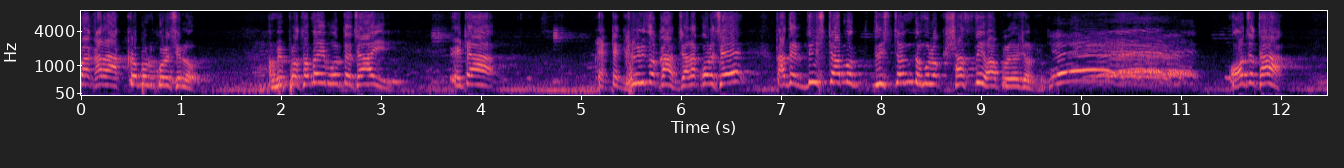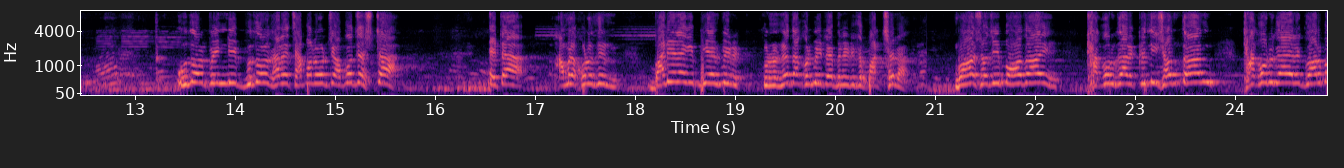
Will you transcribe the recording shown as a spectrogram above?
বা কারা আক্রমণ করেছিল আমি প্রথমেই বলতে চাই এটা একটা ঘৃণিত কাজ যারা করেছে তাদের দৃষ্টাম দৃষ্টান্তমূলক শাস্তি হওয়া প্রয়োজন। অযথা উদরপিণ্ডি বুদর ঘাড়ে চাপানোর যে অপচেষ্টা। এটা আমরা কোনোদিন বাড়িয়ে রাখি বিএনপির কোনো নেতাকর্মী, এটা মেনে নিতে পারছে না। মহাসচিব মহোদয়, ঠাকুরগাঁয়ের কৃতি সন্তান, ঠাকুরগাঁয়ের গর্ব।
